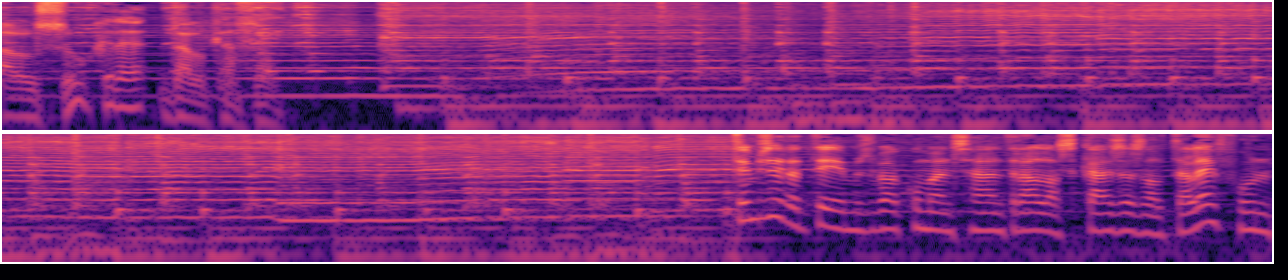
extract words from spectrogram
El sucre del cafè. Temps era temps va començar a entrar a les cases el telèfon,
